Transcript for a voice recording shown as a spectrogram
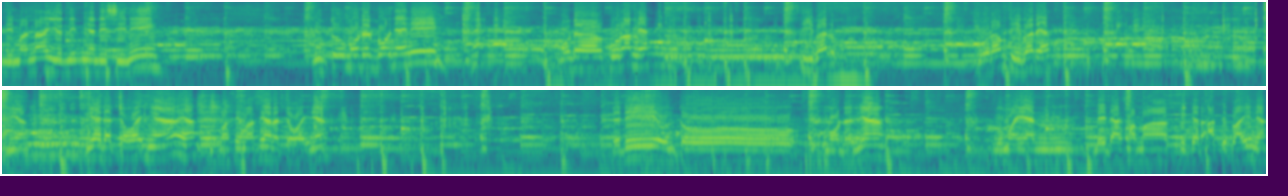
Di mana unitnya di sini untuk model boxnya ini model puram ya. Fiber. Puram fiber ya. Ini ya. Ini ada coweknya ya, masing-masing ada coweknya. Jadi untuk modelnya lumayan beda sama speaker aktif lain ya.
